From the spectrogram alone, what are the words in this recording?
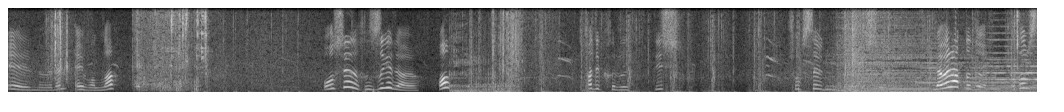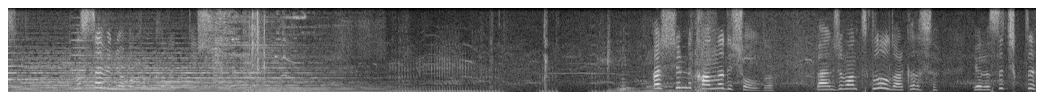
eline verin. Eyvallah. Olsaydı hızlı gidiyor. Hop. Hadi kırık diş. Çok sevdim kırık. Level atladı. Bakalım nasıl seviniyor bakalım kırık Ha şimdi kanlı diş oldu. Bence mantıklı oldu arkadaşlar. Yarası çıktı.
